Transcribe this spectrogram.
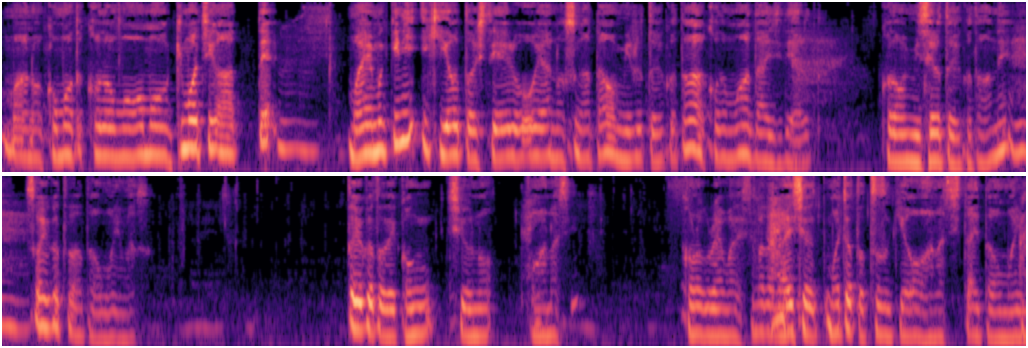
まあ、あの子も子供を思う気持ちがあって、前向きに生きようとしている親の姿を見るということは子供は大事であると。子供を見せるということはね、そういうことだと思います。ということで今週のお話、はいこのぐらいまでして、また来週、もうちょっと続きをお話ししたいと思いま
